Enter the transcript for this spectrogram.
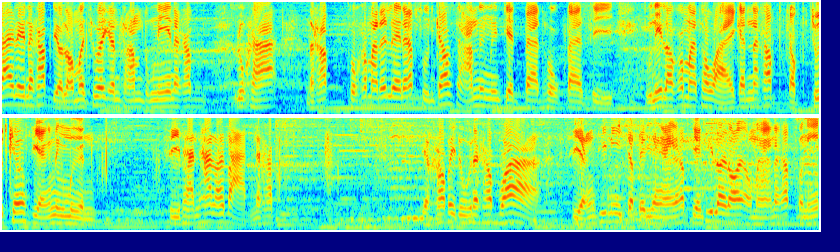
ได้เลยนะครับ เดี๋ยวเรามาช่วยกันทำตรงนี้นะครับ ลูกค้านะครับโทรเข้ามาได้เลยนะครับ 0 9 3 1 1 7 8 6 8 4ตรงนี้เราก็มาถวายกันนะครับ กับชุดเครื่องเสียง 14,500 บาทนะครับ เดี๋ยวเข้าไปดูนะครับว่าเสียงที่นี่จะเป็นยังไงนะครับ เสียงที่ลอยๆออกมานะครับ ตัวนี้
